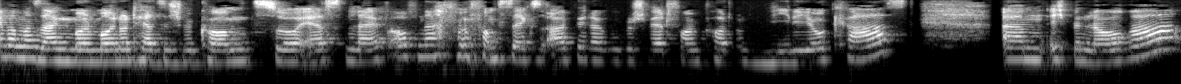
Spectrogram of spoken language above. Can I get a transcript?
einfach mal sagen, moin moin und herzlich willkommen zur ersten Live-Aufnahme vom Sexualpädagogisch wertvollen Pod- und Videocast. Ähm, ich bin Laura,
